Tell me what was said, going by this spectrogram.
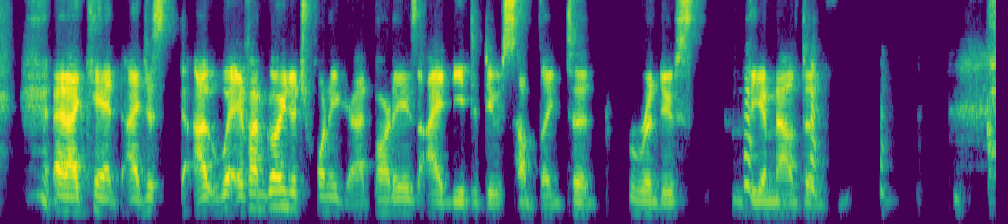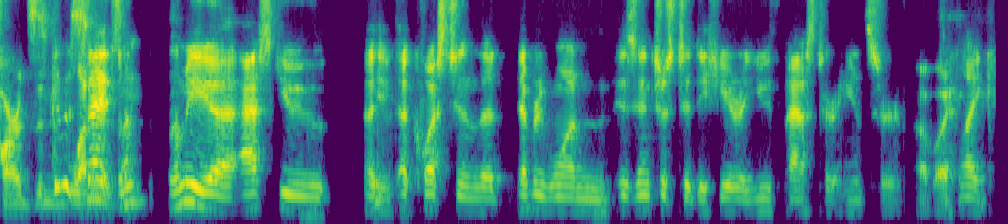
and I can't. I just I, if I'm going to 20 grad parties, I need to do something to reduce the amount of cards and I say, letters. let, let me uh, ask you a, a question that everyone is interested to hear a youth pastor answer. oh boy. Like,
